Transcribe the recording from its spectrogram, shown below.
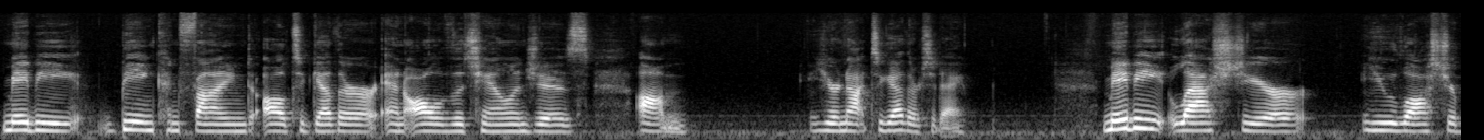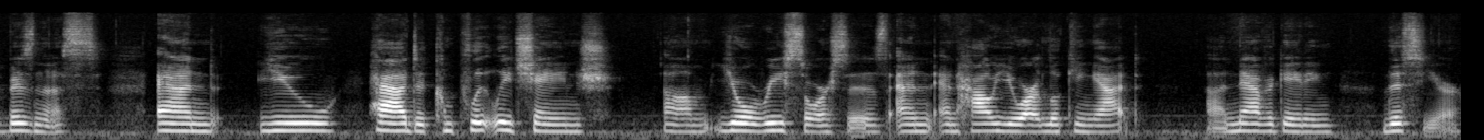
Maybe being confined all together and all of the challenges, um, you're not together today. Maybe last year you lost your business and you had to completely change um, your resources and, and how you are looking at uh, navigating this year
